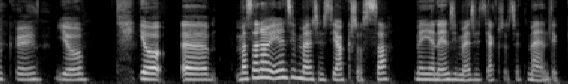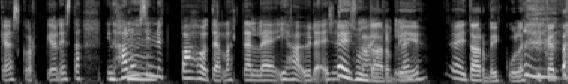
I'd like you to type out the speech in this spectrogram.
Okei, okay, joo. Joo, ö, mä sanoin ensimmäisessä jaksossa, meidän ensimmäisessä jaksossa, että mä en tykkää skorpionista, niin haluaisin mm. nyt pahoitella tälle ihan yleisesti Ei sun kaikille. tarvii. Ei tarvii kuule tykätä.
